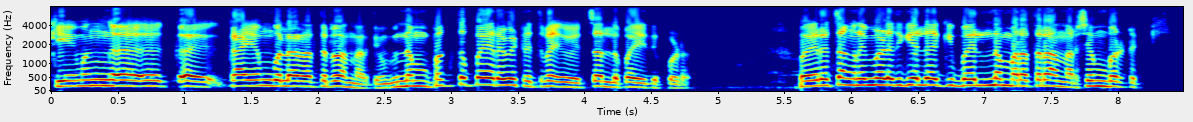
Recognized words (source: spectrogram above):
की मग अं, क- कायम गुलाला तर राहणार ते. नम- फक्त पैरा भेटत पाहिजे चाललं पाहिजे ते पुढं. पैर चांगलं मिळत गेलं की बैल नंबरात राहणार शंभर टक्के.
